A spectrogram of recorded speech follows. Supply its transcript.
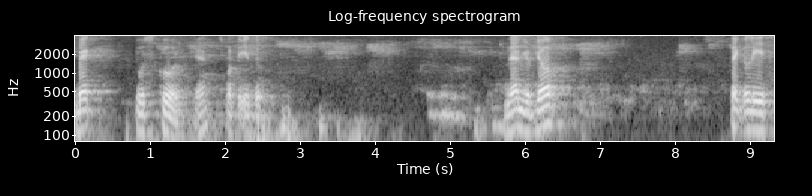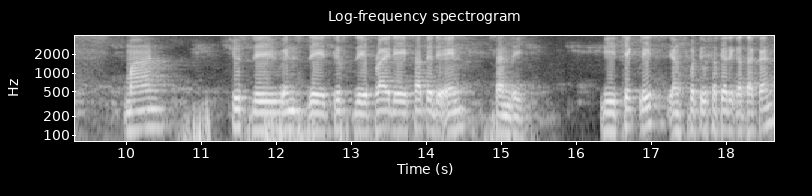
back to school ya seperti itu. Then your job take a list month Tuesday Wednesday Thursday Friday Saturday and Sunday. Di checklist yang seperti Ustaz Tari katakan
